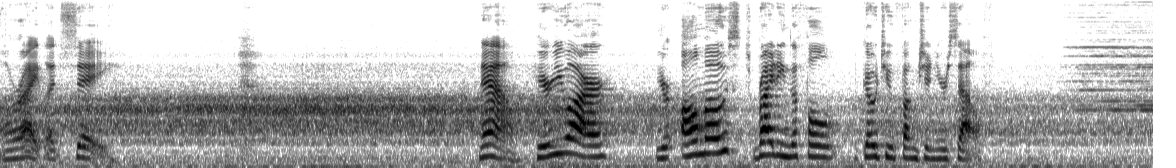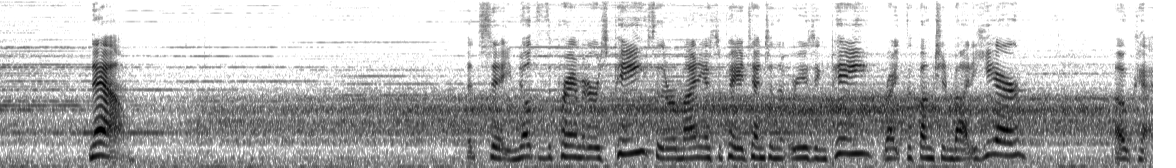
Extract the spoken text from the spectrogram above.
All right, let's see. Now, here you are. You're almost writing the full go-to function yourself. Now, let's see. Note that the parameter is p, so they're reminding us to pay attention that we're using p. Write the function body here. Okay.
